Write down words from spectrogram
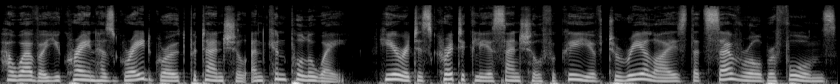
However, Ukraine has great growth potential and can pull away. Here it is critically essential for Kyiv to realize that several reforms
